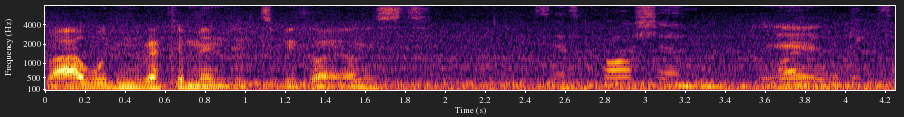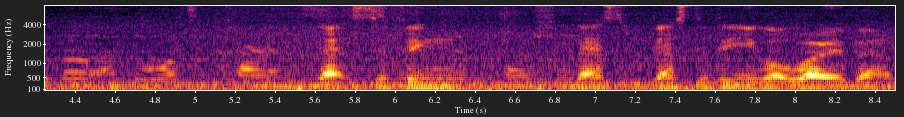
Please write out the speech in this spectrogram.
but I wouldn't recommend it to be quite honest. It says caution. Yeah. Unpredictable underwater currents. That's the thing. That's that's the thing you got to worry about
